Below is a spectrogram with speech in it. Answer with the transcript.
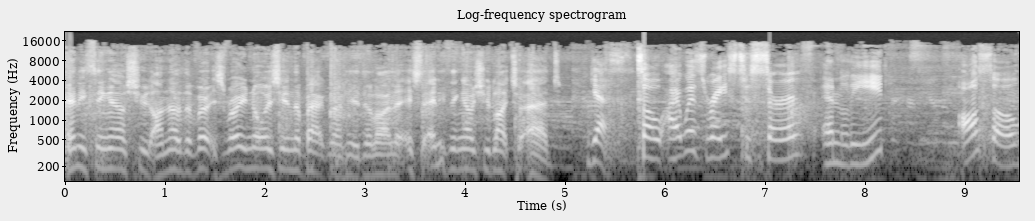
Anything else you? I know the very, it's very noisy in the background here, Dalilah. Is there anything else you'd like to add? Yes. So I was raised to serve and lead. Also,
